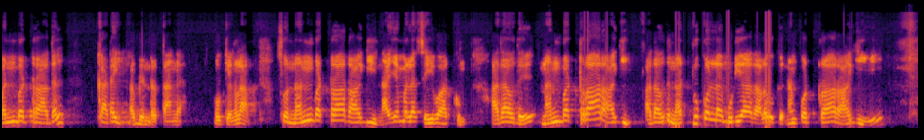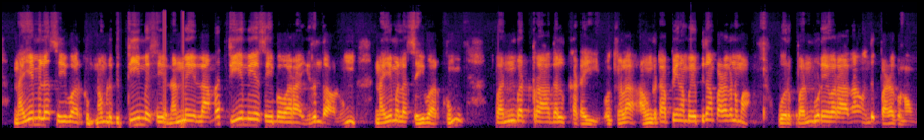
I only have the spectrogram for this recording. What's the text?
பண்பற்றாதல் கடை அப்படின்றதாங்க. ஓகேங்களா? ஸோ நண்பற்றார் ஆகி நயமல செய்வார்க்கும். அதாவது நண்பற்றார் ஆகி அதாவது நட்பு கொள்ள முடியாத அளவுக்கு நண்பற்றார் ஆகி நயமில செய்வார்க்கும். நம்மளுக்கு தீமை செய் நன்மை இல்லாம தீமையை செய்பவரா இருந்தாலும் நயமில செய்வார்க்கும். பண்பற்றாதல் கடை ஓகேங்களா அவங்ககிட்ட அப்பயும் நம்ம எப்படிதான் பழகணுமா? ஒரு பண்புடையவரா தான் வந்து பழகணும்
